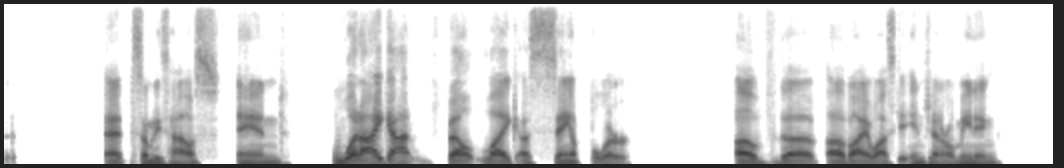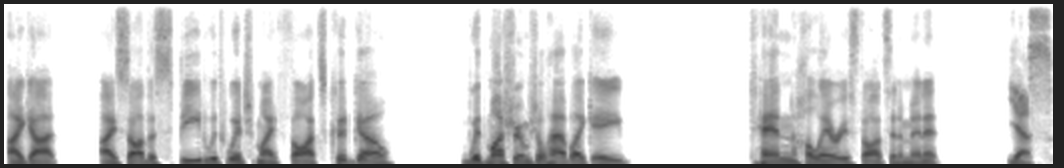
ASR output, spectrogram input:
uh, at somebody's house, and what I got felt like a sampler of the of ayahuasca in general. Meaning, I got I saw the speed with which my thoughts could go. With mushrooms, you'll have like a 10 hilarious thoughts in a minute. Yes.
